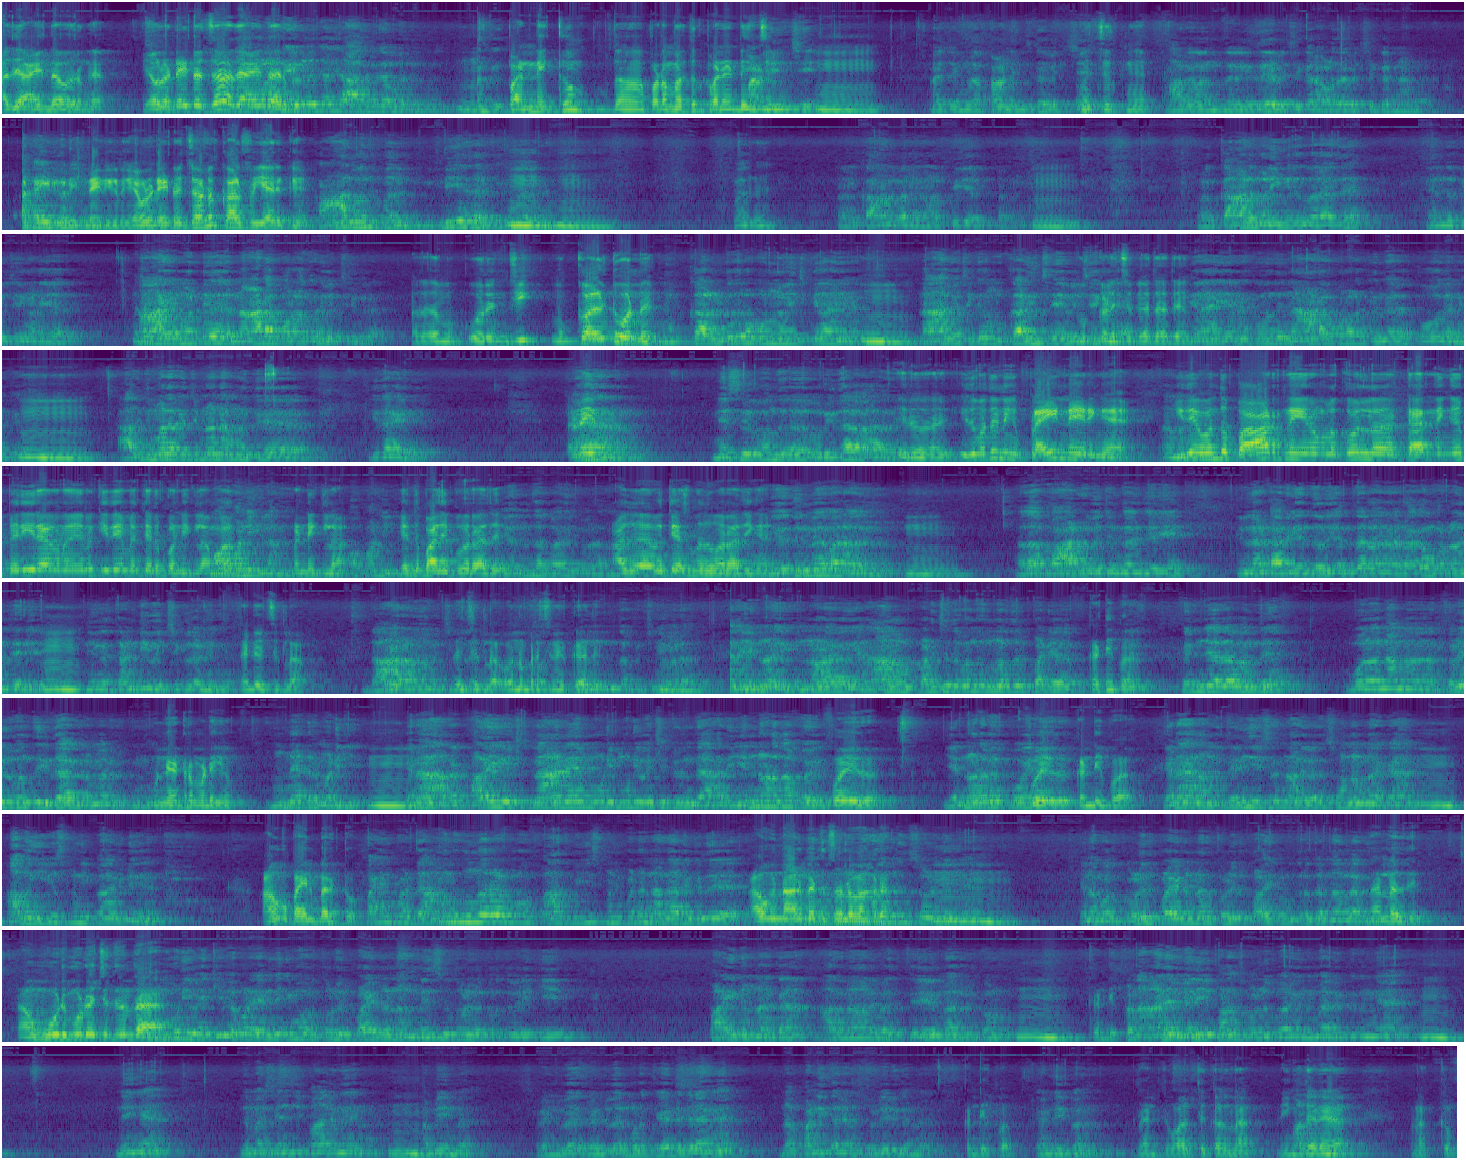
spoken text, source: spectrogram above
அது ஐந்தா வருங்க. எவ்வளவு டைட் வச்சா அது ஐந்தா இருக்கும். பண்ணைக்கும் படமரத்துக்கு பன்னெண்டு இன்ச்சு. ஆச்சுங்களா? பன்னெண்டு இன்ச்சு வச்சிருக்குங்க அவன் அந்த இதை வச்சுக்கிறேன் அவ்வளவுதான் வச்சுக்கிறேன் நான். டைட் கிடைக்கும் டைட் இருக்கு எவ்வளவு டைட் வச்சாலும் கால் ஃப்ரீயா இருக்கு. கால் வந்து பாருங்க ஃப்ரீயா தான் இருக்கு. ம் பாருங்க. கால் பாருங்க நல்லா ஃப்ரீயா இருக்கு பாருங்க. கால் வலிங்கிறது வராது எந்த பிரச்சனையும் கிடையாது. நாயை மட்டும் நாடா போறாங்க வச்சிருக்கிறேன் அதாவது ஒரு இஞ்சி முக்கால் டு ஒண்ணு. முக்கால் டு ஒண்ணு வச்சுக்கலாங்க ம். நான் வச்சுக்கிறது முக்கால் இன்ச்சு முக்கால் இன்ச்சுக்கு அதாவது. ஏன்னா எனக்கு வந்து நாடா போறதுக்கு போதும் எனக்கு. அதுக்கு மேல வச்சோம்னா நம்மளுக்கு இதாயிடுது. நெசு வந்து ஒரு இதா வராது. இது வந்து நீங்க பிளைன் நெய்றீங்க இதே வந்து பார்டர் நெய்றவங்களுக்கோ இல்ல டர்னிங் பெரிய ராக நெய்றவங்களுக்கு இதே மெத்தட் பண்ணிக்கலாமா? பண்ணிக்கலாம். எந்த பாதிப்பு வராது. எந்த பாதிப்பு வராது. அது வித்தியாசம் எதுவும் வராதீங்க. எதுவுமே வராது அதான் பார்டர் வச்சிருந்தாலும் சரி இல்ல டர் எந்த எந்த ரகம் போட்டாலும் சரி. நீங்க தண்டி வச்சுக்கல நீங்க. தண்டி வச்சுக்கலாம். தாராளமா வச்சுக்கலாம், ஒண்ணும் பிரச்சனை இருக்காது. வராது. என்னோட என்னோட நான் படிச்சது வந்து இன்னொருத்தர் படி கண்டிப்பா. தெரிஞ்சாதான் வந்து நம்ம தொழில் வந்து இதாகிற மாதிரி இருக்குங்க முன்னேற்றம் அடையும். முன்னேற்றம் அடிக்கும் ம். ஏன்னா அதை பழகி வச்சுட்டு நானே மூடி மூடி வச்சுட்டு இருந்தா அது என்னோட தான் போயிடும் போயிரும் என்னோடவே போயிடும் கண்டிப்பா. ஏன்னா நம்ம தெரிஞ்ச விஷயம் நாலு பேர் சொன்னோம்னாக்கா. அவங்க யூஸ் பண்ணி பாக்கிட்டுங்க அவங்க பயன்பெறட்டும் பயன்படுத்த. அவங்க பார்த்து யூஸ் பண்ணி பார்த்தா நல்லா இருக்குது. அவங்க நாலு பேருக்கு சொல்லுவாங்களே. ஏன்னா ஒரு தொழில் பழகணும்னா தொழில் பழகி கொடுக்கறது நல்லது. நல்லது. அவங்க மூடி மூடி வச்சுட்டு இருந்தா மூடி வைக்கவே கூட என்னைக்குமே ஒரு தொழில் பழகணும் நம்ம நெசு தொழிலை பொறுத்த வரைக்கும் பழகிட்டோம்னாக்கா அது நாலு பேர் தெரியற மாதிரி இருக்கணும். கண்டிப்பா. நானே வெளியே போனா சொல்லு பாருங்க இந்த மாதிரி இருக்குதுங்க. ம். நீங்க இந்த மாதிரி செஞ்சு பாருங்க. அப்படின்னு ரெண்டு பேர் ரெண்டு பேரும் கூட கேட்டுக்கிறாங்க. நான் பண்ணி தரேன்னு சொல்லியிருக்கேன் கண்டிப்பா. கண்டிப்பா. வாழ்த்துக்கள்ண்ணா. நீங்க வணக்கம்.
